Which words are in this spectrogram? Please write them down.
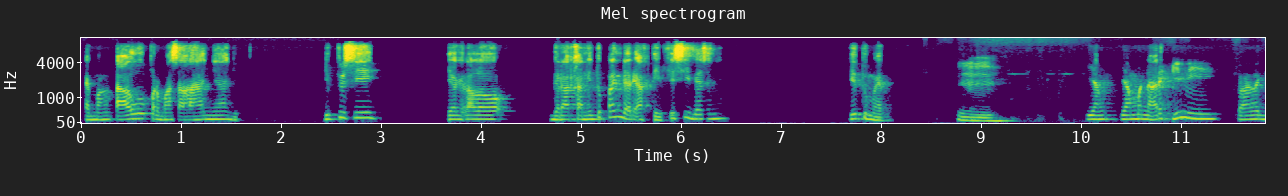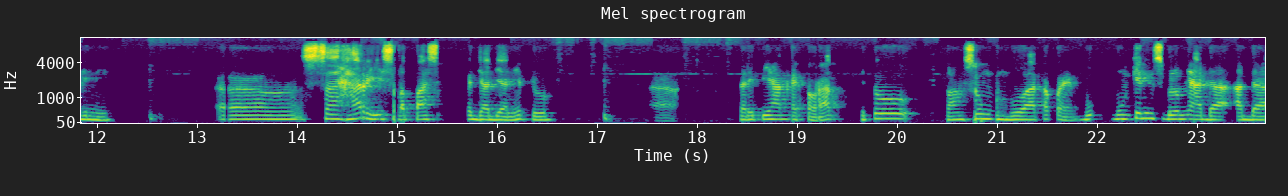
emang tahu permasalahannya gitu. Itu sih. Ya kalau gerakan itu paling dari aktivis sih biasanya. Gitu Matt. Hmm. yang yang menarik gini soalnya gini. Uh, sehari selepas kejadian itu uh, dari pihak rektorat itu langsung membuat apa ya bu, mungkin sebelumnya ada ada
